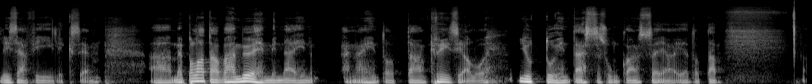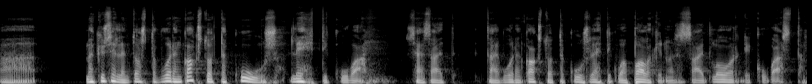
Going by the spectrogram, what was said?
lisäfiiliksen. Ää, me palataan vähän myöhemmin näihin, näihin tota, kriisialuejuttuihin tässä sun kanssa ja, ja tota, ää, mä kyselen tuosta vuoden 2006 lehtikuva, sä sait, tai vuoden 2006 lehtikuva palkinnon. Sä sait Lordi-kuvasta.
